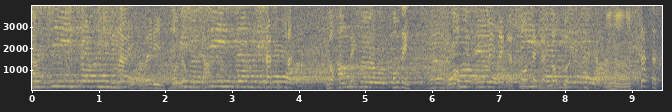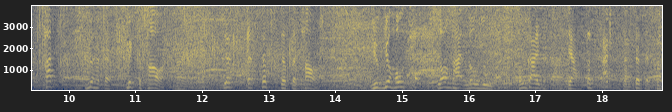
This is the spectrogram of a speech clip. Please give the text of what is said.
Na. Kina is very important Honda. Just a touch, not holding. Holding. Oh, three seconds, four seconds, no good. Just a touch, you have to make the power. Yeah, that, that's the, the power. You you hold long time no use. Whole guys, yeah, just act just uh, uh,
